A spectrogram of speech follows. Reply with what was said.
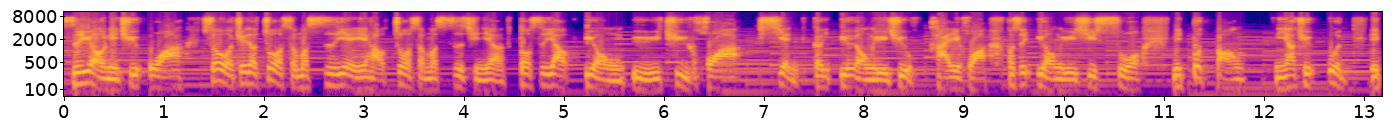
只有你去挖。所以我觉得做什么事业也好，做什么事情也好，都是要勇于去发现，跟勇于去开花，或是勇于去说。你不懂，你要去问；你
